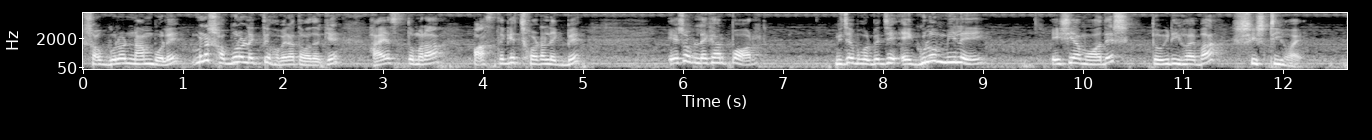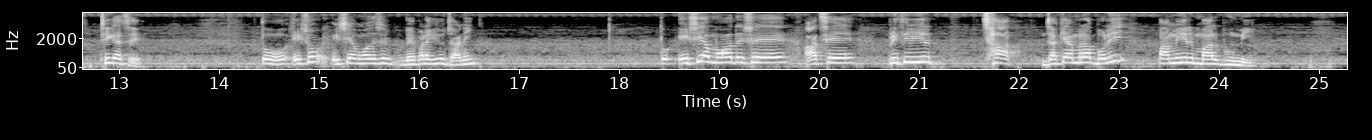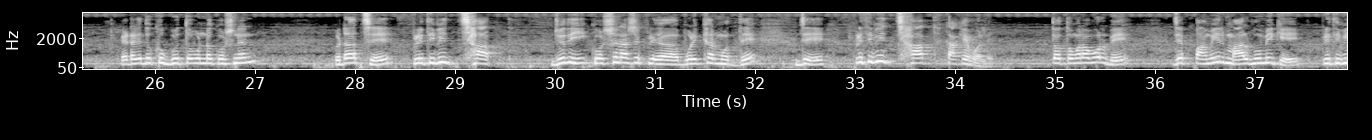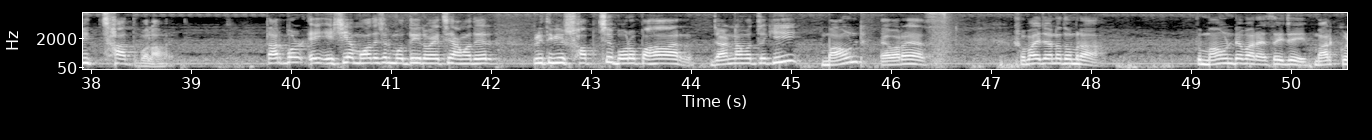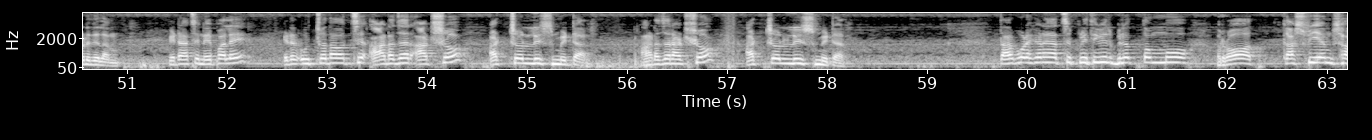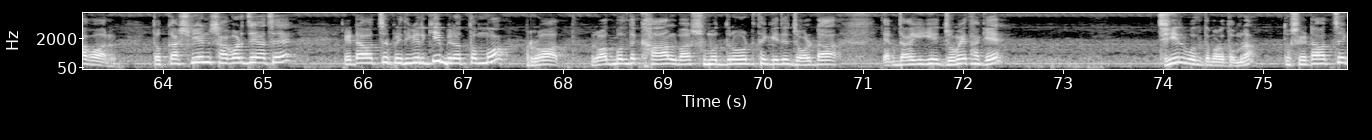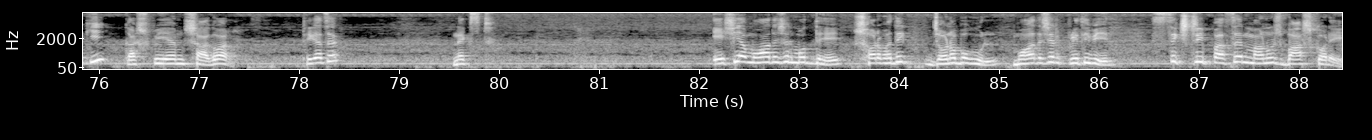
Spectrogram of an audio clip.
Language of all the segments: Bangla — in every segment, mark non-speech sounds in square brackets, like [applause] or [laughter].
সবগুলোর নাম বলে মানে সবগুলো লিখতে হবে না তোমাদেরকে হায়েস্ট তোমরা পাঁচ থেকে ছটা লিখবে। এসব লেখার পর নিচে বলবে যে এগুলো মিলে এশিয়া মহাদেশ তৈরি হয় বা সৃষ্টি হয়। ঠিক আছে? তো এসব এশিয়া মহাদেশের ব্যাপারে কিছু জানি। তো এশিয়া মহাদেশে আছে পৃথিবীর ছাদ, যাকে আমরা বলি পামির মালভূমি। এটা কিন্তু খুব গুরুত্বপূর্ণ কোশ্চেন ওটা হচ্ছে পৃথিবীর ছাদ। যদি কোশ্চেন আসে পরীক্ষার মধ্যে যে পৃথিবীর ছাদ কাকে বলে? তো তোমরা বলবে যে পামির মালভূমিকে পৃথিবীর ছাদ বলা হয়। তারপর এই এশিয়া মহাদেশের মধ্যেই রয়েছে আমাদের পৃথিবীর সবচেয়ে বড় পাহাড়, যার নাম হচ্ছে কি? Mount Everest. সবাই জানো তোমরা? তো মাউন্ট এভারেস্ট, এই যে মার্ক করে দিলাম। এটা আছে নেপালে। এটার উচ্চতা হচ্ছে আট হাজার আটশো আটচল্লিশ মিটার। আট হাজার আটশো আটচল্লিশ মিটার। তারপর এখানে আছে পৃথিবীর বৃহত্তম হ্রদ কাস্পিয়ান সাগর। তো কাস্পিয়ান সাগর যে আছে এটা হচ্ছে পৃথিবীর কি? বৃহত্তম হ্রদ। হ্রদ বলতে খাল বা সমুদ্র থেকে যে জলটা এক জায়গায় গিয়ে জমে থাকে, ঝিল বলতে পারো তোমরা। তো সেটা হচ্ছে কি? কাস্পিয়ান সাগর। ঠিক আছে? নেক্সট এশিয়া মহাদেশের মধ্যে সর্বাধিক জনবহুল মহাদেশের পৃথিবীর সিক্সটি পার্সেন্ট মানুষ বাস করে।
